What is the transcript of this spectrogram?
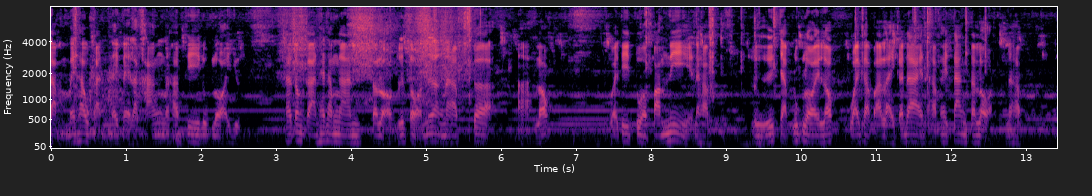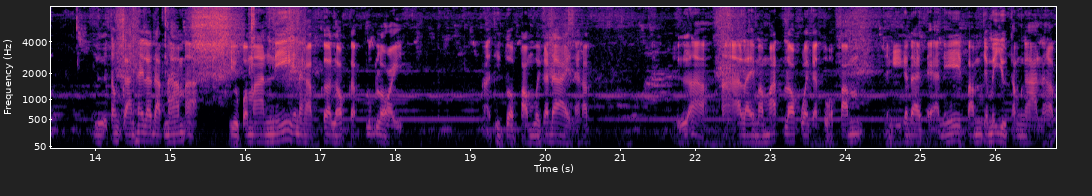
ต่ำไม่เท่ากันในแต่ละครั้งนะครับ ที่ลูกลอยหยุด ถ้าต้องการให้ทำงานตลอดหรือต่อเนื่องนะครับ ก็ล็อกไว้ที่ตัวปั๊มนี่นะครับ หรือจับลูกลอยล็อกไว้กับอะไรก็ได้นะครับ ให้ตั้งตลอดนะครับ หรือต้องการให้ระดับน้ำอะอยู่ประมาณนี้นะครับ ก็ล็อกกับลูกลอยอที่ตัวปั๊มไว้ก็ได้นะครับ หรืออ่าหาอะไรมามัดล็อกไว้กับตัวปั๊มอย่างนี้ก็ได้ แต่อันนี้ปั๊มจะไม่หยุดทำงานนะครับ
